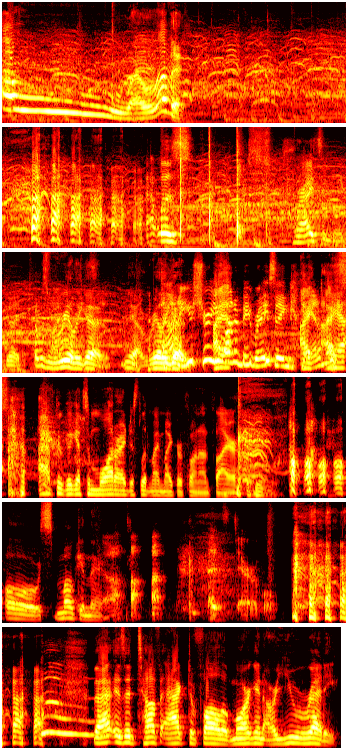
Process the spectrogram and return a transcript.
Oh, I love it. That was surprisingly good. That was really good. Yeah, really Don, good. Are you sure you I- want to be raising I, animals? I, ha- I have to go get some water. I just lit my microphone on fire. Oh, smoke in there. That's terrible. that is a tough act to follow. Morgan, are you ready?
